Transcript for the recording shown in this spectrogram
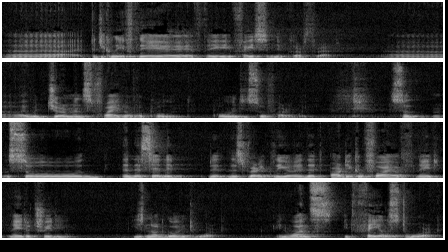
Uh, particularly if they if they face a nuclear threat. Uh, why would Germans fight over Poland? Poland is so far away. So so and they say that this very clearly that Article Five of NATO, NATO treaty is not going to work. And once it fails to work,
